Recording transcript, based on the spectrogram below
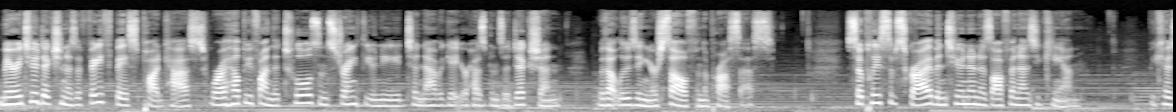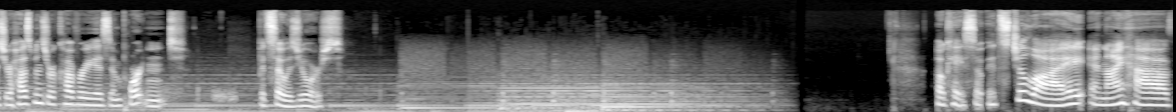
Married to Addiction is a faith based podcast where I help you find the tools and strength you need to navigate your husband's addiction without losing yourself in the process. So please subscribe and tune in as often as you can because your husband's recovery is important, but so is yours. Okay, so it's July, and I have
